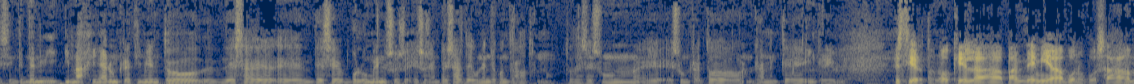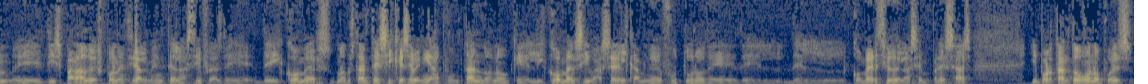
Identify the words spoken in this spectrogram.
se intenten imaginar un crecimiento de, esa, eh, de ese volumen en sus, en sus, empresas de un año contra otro. ¿no? Entonces, es un, eh, es un reto realmente increíble. Es cierto ¿no? que la pandemia bueno, pues ha eh, disparado exponencialmente las cifras de e-commerce. no obstante, sí que se venía apuntando ¿no? que el e-commerce iba a ser el camino de futuro del comercio, de las empresas. Y por tanto, bueno, pues,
